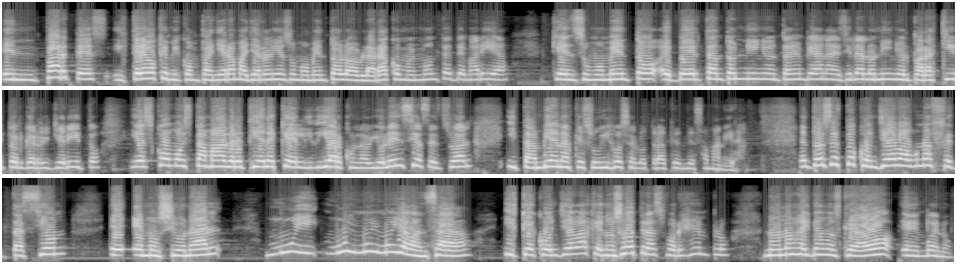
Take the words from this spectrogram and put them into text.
en partes, y creo que mi compañera Mayerly en su momento lo hablará como en Montes de María, que en su momento eh, ver tantos niños, entonces empiezan a decirle a los niños el paraquito, el guerrillerito, y es como esta madre tiene que lidiar con la violencia sexual y también a que su hijo se lo traten de esa manera. Entonces esto conlleva una afectación eh, emocional muy, muy, muy, muy avanzada y que conlleva que nosotras, por ejemplo, no nos hayamos quedado en, bueno,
